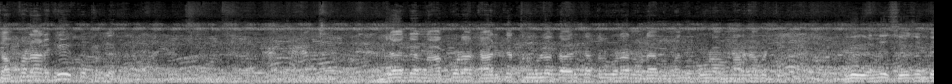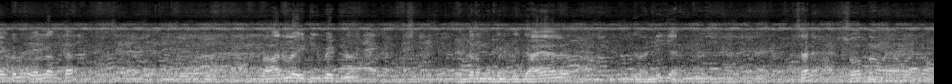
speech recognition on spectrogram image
చంపడానికి కుట్ర జరిగింది నిజంగా నాకు కూడా కార్యకర్తలు కూడా కార్యకర్తలు కూడా నూట యాభై మంది కూడా ఉన్నారు కాబట్టి ఇవి ఇవన్నీ సీజన్ బ్యాంకులు వీళ్ళంతా కారులో ఇటుక బెడ్లు ఇద్దరు ముగ్గురికి గాయాలు ఇవన్నీ జరిగాయి సరే చూద్దాం ఏమవుతాం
